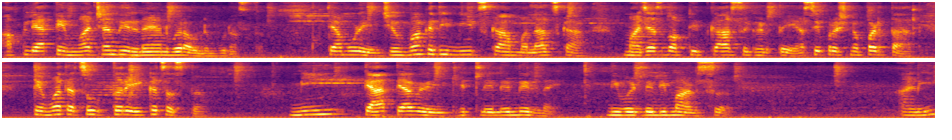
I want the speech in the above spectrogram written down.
आपल्या तेव्हाच्या निर्णयांवर अवलंबून असतं. त्यामुळे जेव्हा कधी मीच का मलाच का माझ्याच बाबतीत का असं घडतंय असे प्रश्न पडतात तेव्हा त्याचं उत्तर एकच असतं. मी त्या त्यावेळी घेतलेले निर्णय निवडलेली माणसं आणि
